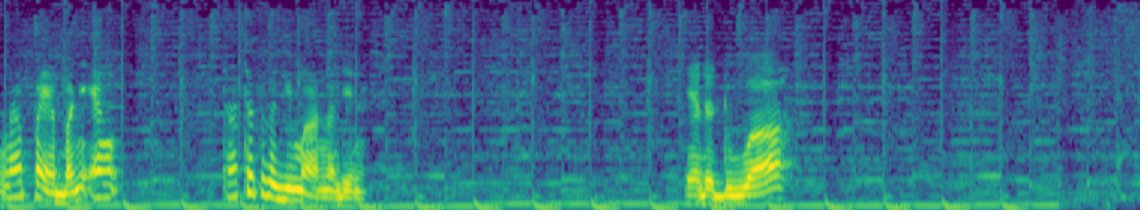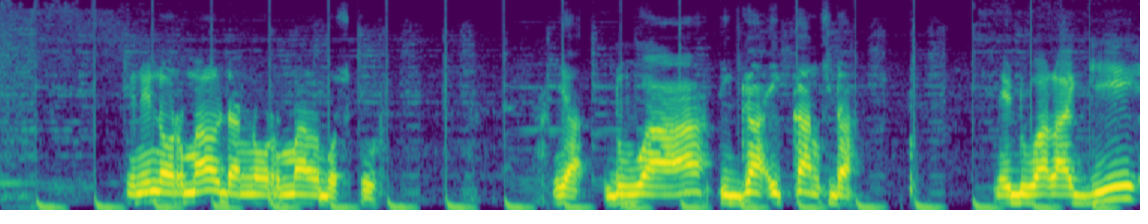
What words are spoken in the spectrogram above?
Kenapa ya? Banyak yang cacat atau gimana dia nih? Ini ada dua. Ini normal dan normal bosku. Ya, dua, tiga ikan sudah. Ini dua lagi,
